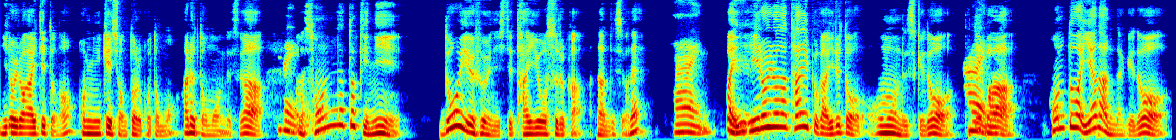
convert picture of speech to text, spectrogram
いろいろ相手とのコミュニケーションを取ることもあると思うんですが、はい。まあそんな時にどういうふうにして対応するかなんですよね。はい。まあ、いいろいろなタイプがいると思うんですけど、はい。例えば、本当は嫌なんだけど、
